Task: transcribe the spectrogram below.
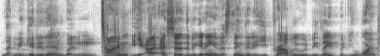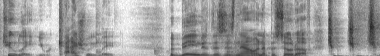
let me get it in. But in time, he, I, I said at the beginning of this thing that he probably would be late, but you weren't too late. You were casually late. But being that this is now an episode of Ch- Ch- Ch-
